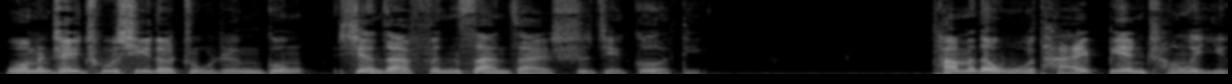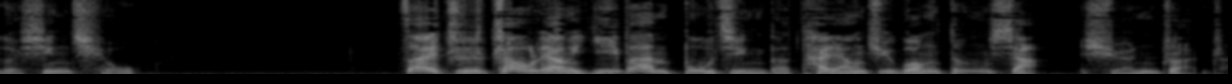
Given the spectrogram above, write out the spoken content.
我们这出戏的主人公现在分散在世界各地，他们的舞台变成了一个星球，在只照亮一半布景的太阳聚光灯下旋转着。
